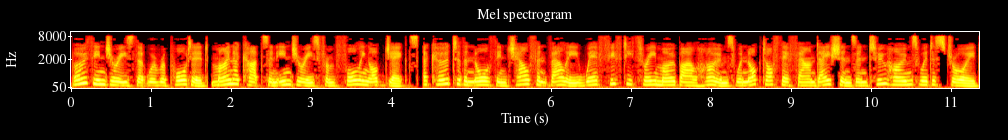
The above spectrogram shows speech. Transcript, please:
Both injuries that were reported minor cuts and injuries from falling objects occurred to the north in Chalfant Valley where 53 mobile homes were knocked off their foundations and two homes were destroyed.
